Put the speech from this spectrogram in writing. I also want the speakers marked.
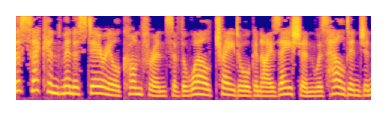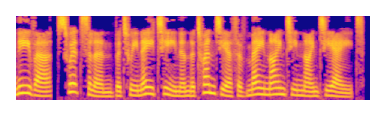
Speaker 1: The Second Ministerial Conference of the World Trade Organization was held in Geneva, Switzerland between 18 and 20 May 1998.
